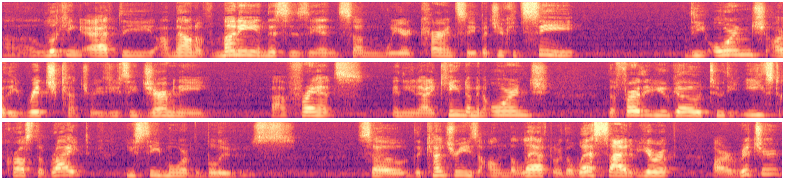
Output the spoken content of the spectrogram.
Uh, looking at the amount of money, and this is in some weird currency, but you can see the orange are the rich countries. You see Germany, uh, France, and the United Kingdom in orange. The further you go to the east across the right, you see more of the blues. So the countries on the left or the west side of Europe are richer,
